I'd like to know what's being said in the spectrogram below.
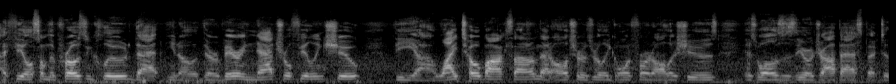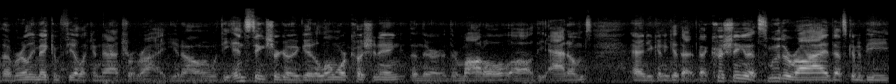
I feel some of the pros include that, you know, they're a very natural feeling shoe. The uh, wide toe box on them that Altra is really going for in all their shoes, as well as the zero drop aspect of them, really make them feel like a natural ride, you know. And with the Instincts, you're going to get a little more cushioning than their, their model, uh, the Adams, and you're going to get that, that cushioning, that smoother ride that's going to be,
